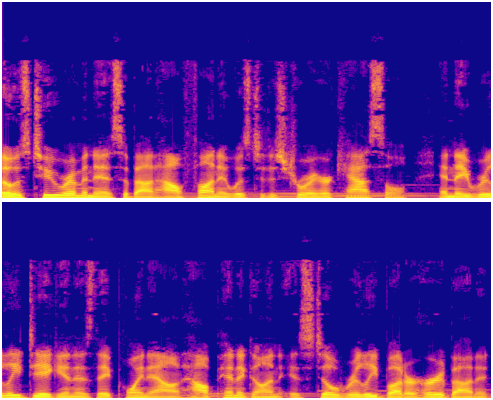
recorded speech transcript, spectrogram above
Those two reminisce about how fun it was to destroy her castle, and they really dig in as they point out how Pentagon is still really butterhurt about it.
